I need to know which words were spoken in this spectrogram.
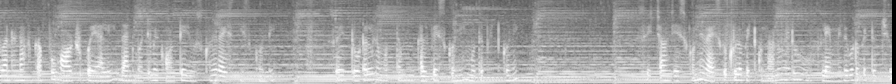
one and half cup water పోయాలి. దాన్ని బట్టి మీ క్వాంటిటీ చూసుకొని రైస్ తీసుకోండి. సో ఇది టోటల్గా మొత్తం కలిపేసుకొని మూత పెట్టుకొని స్విచ్ ఆన్ చేసుకొని రైస్ కుక్కర్లో పెట్టుకున్నాను. మీరు ఫ్లేమ్ మీద కూడా పెట్టచ్చు.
